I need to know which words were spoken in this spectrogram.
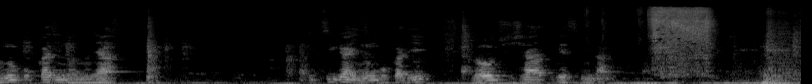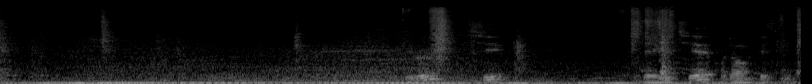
어느 곳까지 넣느냐 찍지가 있는 곳까지 넣어 주셔야 되겠습니다. 이를 다시 제 위치에 고정하겠습니다.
